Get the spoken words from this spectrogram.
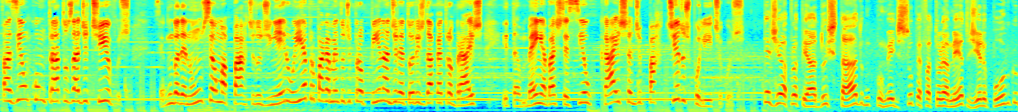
faziam contratos aditivos Segundo a denúncia, uma parte do dinheiro ia para o pagamento de propina a diretores da Petrobras e também abastecia o caixa de partidos políticos. É dinheiro apropriado do Estado por meio de superfaturamento, dinheiro público,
